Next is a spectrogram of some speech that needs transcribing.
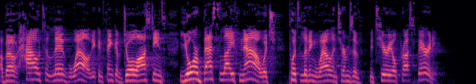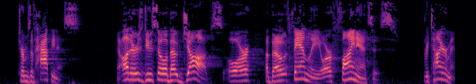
about how to live well. You can think of Joel Osteen's Your Best Life Now, which puts living well in terms of material prosperity, in terms of happiness. Others do so about jobs or about family or finances, retirement.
